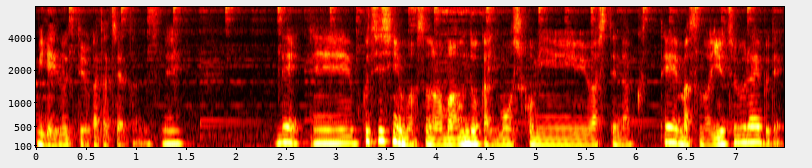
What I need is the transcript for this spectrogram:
見れるっていう形だったんですね。で、えー、僕自身はその、まあ、運動会に申し込みはしてなくて、まあ、その YouTube ライブで、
